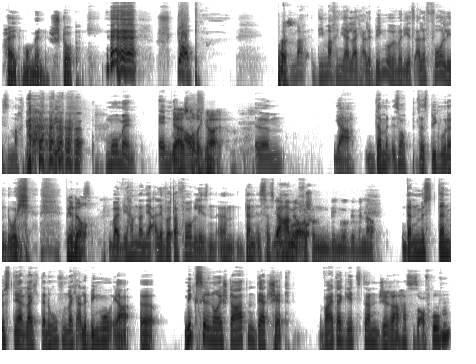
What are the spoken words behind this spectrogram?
halt, Moment, stopp. stopp! Was? Die machen ja gleich alle Bingo, wenn wir die jetzt alle vorlesen, machen die. Moment, Ende Ja, ist aus. doch egal. Ähm, ja, damit ist auch das Bingo dann durch. Genau. Weil wir haben dann ja alle Wörter vorgelesen. Ähm, dann ist das Wir Bingo haben ja auch schon einen Bingo-Gewinner. Dann müsst, dann müssten ja gleich, dann rufen gleich alle Bingo. Ja, äh, Mixel neu starten, der Chat. Weiter geht's dann. Gerard, hast du es aufgerufen?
